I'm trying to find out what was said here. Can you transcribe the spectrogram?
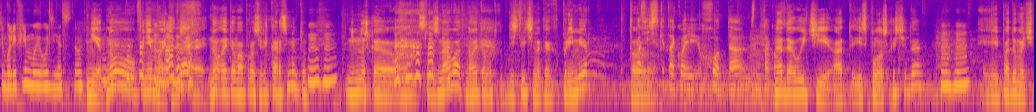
тем более фильм моего детства. Нет, ну, понимаете, да. же. Ну, это вопрос рекордсмен. Тут немножко он сложноват, но это вот действительно как пример. э, Классический такой ход, да? знатоков. Надо уйти от, из плоскости, да, и подумать,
